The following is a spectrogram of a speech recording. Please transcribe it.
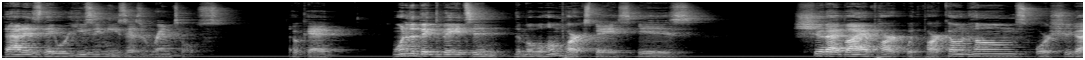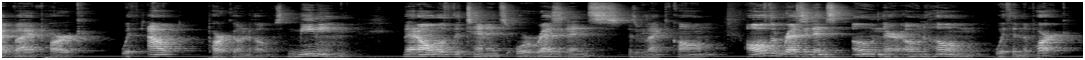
That is, they were using these as rentals. Okay. One of the big debates in the mobile home park space is should I buy a park with park owned homes or should I buy a park without park owned homes? Meaning, that all of the tenants or residents, as we like to call them, all the residents own their own home within the park.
